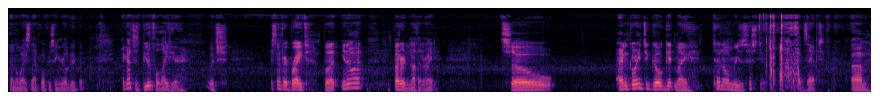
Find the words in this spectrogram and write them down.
I don't know why it's not focusing real good, but I got this beautiful light here, which it's not very bright, but you know what? It's better than nothing, right? So I'm going to go get my 10 ohm resistor. Got zapped. Um,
